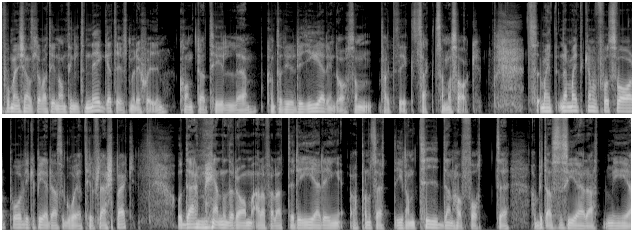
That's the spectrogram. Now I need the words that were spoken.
får man en känsla av att det är något lite negativt med regim kontra till, eh, kontra till regering då, som faktiskt är exakt samma sak. Man, när man inte kan få svar på Wikipedia så går jag till Flashback. Och där menade de i alla fall att regering på något sätt genom tiden har fått, eh, har blivit associerat med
